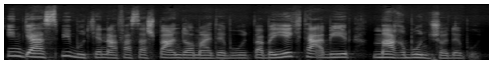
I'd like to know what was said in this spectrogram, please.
این گسبی بود که نفسش بند آمده بود و به یک تعبیر مغبون شده بود.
